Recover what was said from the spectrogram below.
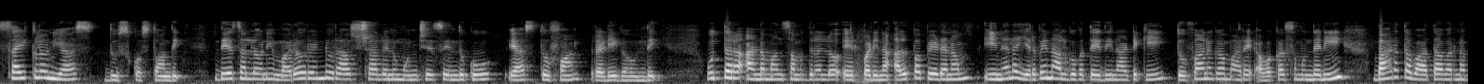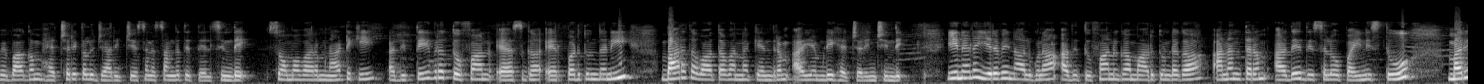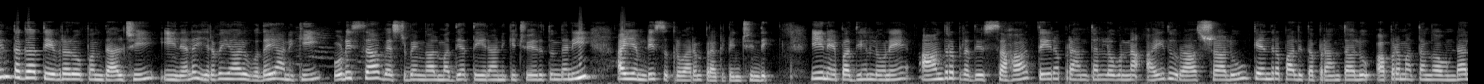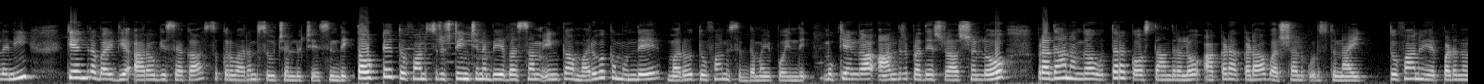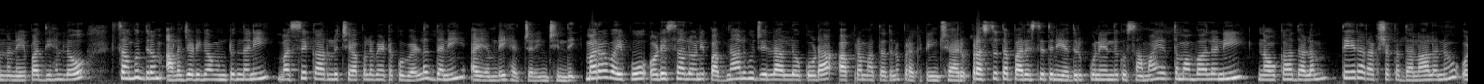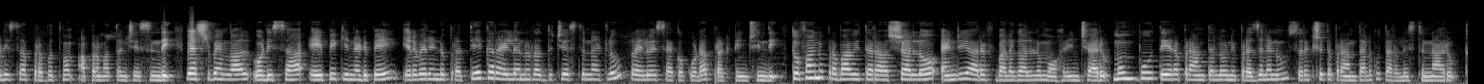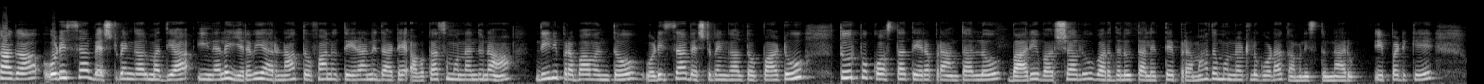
Cyclone as దూసుకొస్తోంది. దేశంలోని మరో రెండు రాష్ట్రాలను ముంచేసేందుకు యాస్ తుఫాన్ రెడీగా ఉంది. ఉత్తర అండమాన్ సముద్రంలో ఏర్పడిన అల్పపీడనం ఈ నెల ఇరవై నాలుగవ తేదీ నాటికి తుఫానుగా మారే అవకాశం ఉందని భారత వాతావరణ విభాగం హెచ్చరికలు జారీ చేసిన సంగతి తెలిసిందే. సోమవారం నాటికి అది తీవ్ర తుఫాన్ యాస్గా ఏర్పడుతుందని భారత వాతావరణ కేంద్రం ఐఎండీ హెచ్చరించింది. ఈ నెల ఇరవై నాలుగున అది తుఫానుగా మారుతుండగా అనంతరం అదే దిశలో పయనిస్తూ మరింతగా తీవ్ర రూపం దాల్చి ఈ నెల ఇరవై ఆరు ఉదయానికి ఒడిశా వెస్ట్ బెంగాల్ మధ్య తీరానికి చేరుతుందని ఐఎండీ శుక్రవారం ప్రకటించింది. ఈ నేపథ్యంలోనే ఆంధ్రప్రదేశ్ సహా తీర ప్రాంతంలో ఉన్న ఐదు రాష్ట్రాలు కేంద్రపాలిత ప్రాంతాలు అప్రమత్తంగా ఉండాలని కేంద్ర వైద్య ఆరోగ్య శాఖ శుక్రవారం సూచనలు చేసింది. తౌక్టే తుఫాను సృష్టించిన బీభత్సం ఇంకా మరొక ముందే మరో తుఫాను సిద్ధమైపోయింది. ముఖ్యంగా ఆంధ్రప్రదేశ్ రాష్ట్రంలో ప్రధానంగా ఉత్తర కోస్తాంధ్రలో అక్కడక్కడ వర్షాలు కురుస్తున్నాయి. తుఫాను ఏర్పడనున్న నేపథ్యంలో సముద్రం అలజడిగా ఉంటుందని మత్స్యకారులు చేపల వేటకు వెళ్ళొద్దని ఐఎండీ హెచ్చరించింది. మరోవైపు ఒడిశాలోని పద్నాలుగు జిల్లాల్లో కూడా అప్రమత్తతను ప్రకటించారు. ప్రస్తుత పరిస్థితిని ఎదుర్కొనేందుకు సమాయత్తమవ్వాలని నౌకాదళం తీర రక్షక దళాలను ఒడిశా ప్రభుత్వం అప్రమత్తం చేసింది. వెస్ట్ బెంగాల్ ఒడిశా ఏపీకి నడిపే ఇరవై రెండు ప్రత్యేక రైళ్ళను రద్దు చేస్తున్నట్లు రైల్వే శాఖ కూడా ప్రకటించింది. తుఫాను ప్రభావిత రాష్ట్రాల్లో ఎన్డీఆర్ఎఫ్ బలగాలను మోహరించారు. ముంపు తీర ప్రాంతంలోని ప్రజలను సురక్షిత ప్రాంతాలకు తరలిస్తున్నారు. కాగా ఒడిశా వెస్ట్ బెంగాల్ మధ్య ఈ నెల ఇరవై ఆరున తుఫాను తీరాన్ని దాటే అవకాశం ఉన్నందున దీని ప్రభావంతో ఒడిశా వెస్ట్ బెంగాల్తో పాటు తూర్పు కోస్తా తీర ప్రాంతాల్లో భారీ వర్షాలు వరదలు తలెత్తే ప్రమాదం ఉన్నట్లు కూడా గమనిస్తున్నారు. ఇప్పటికే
